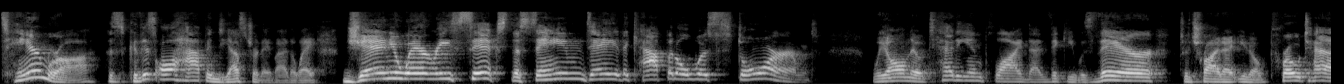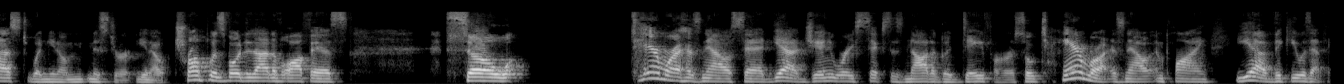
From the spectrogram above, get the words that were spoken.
Tamra, because this all happened yesterday, by the way, January 6th, the same day the Capitol was stormed. We all know Teddi implied that Vicki was there to try to, you know, protest when, you know, Mr. You know, Trump was voted out of office. So Tamra has now said, yeah, January 6th is not a good day for her. So Tamra is now implying, yeah, Vicki was at the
